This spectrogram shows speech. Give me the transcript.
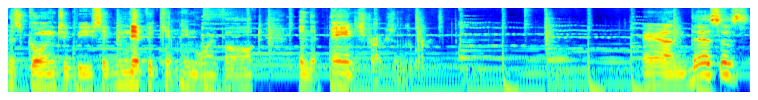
is going to be significantly more involved than the A instructions were. And this is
